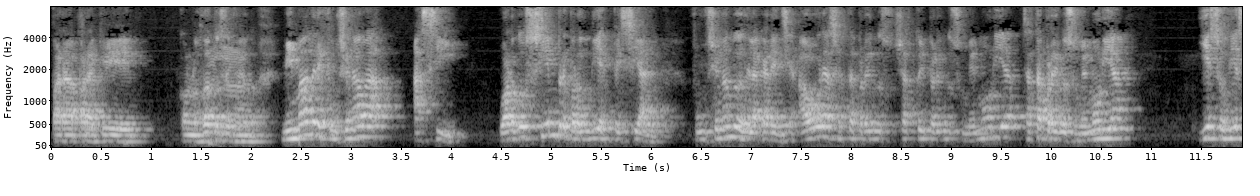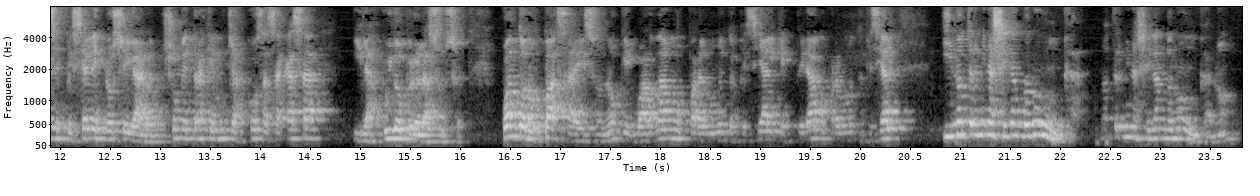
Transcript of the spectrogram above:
para, para, que con los datos... Mi madre funcionaba así, guardó siempre para un día especial, funcionando desde la carencia. Ahora ya, está perdiendo, ya estoy perdiendo su memoria, ya está perdiendo su memoria y esos días especiales no llegaron. Yo me traje muchas cosas a casa y las cuido, pero las uso. ¿Cuánto nos pasa eso, no? Que guardamos para el momento especial, que esperamos para el momento especial y no termina llegando nunca, no termina llegando nunca, ¿no?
